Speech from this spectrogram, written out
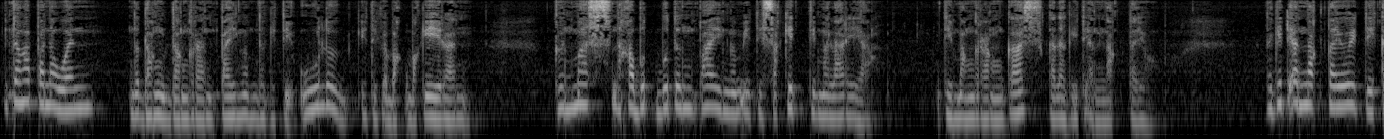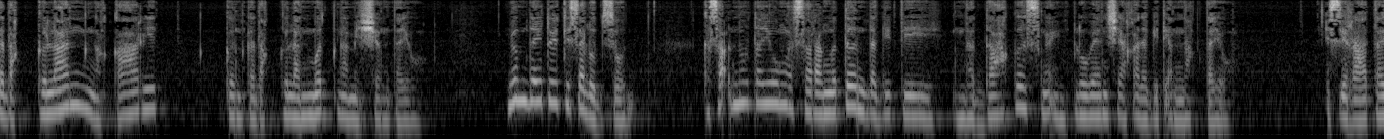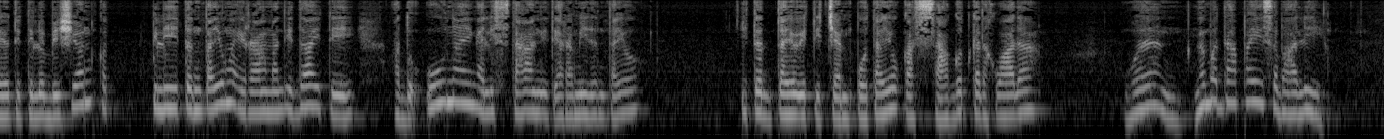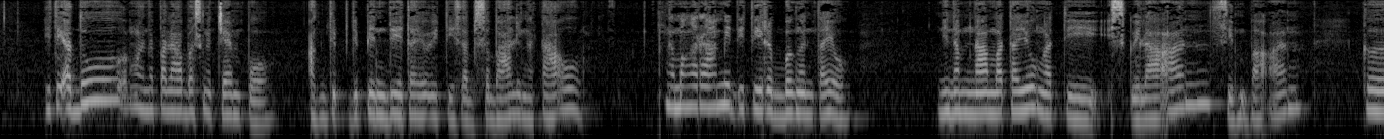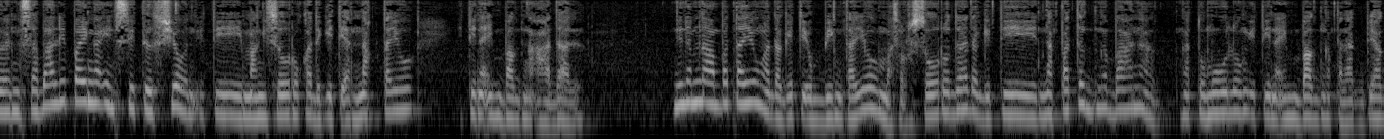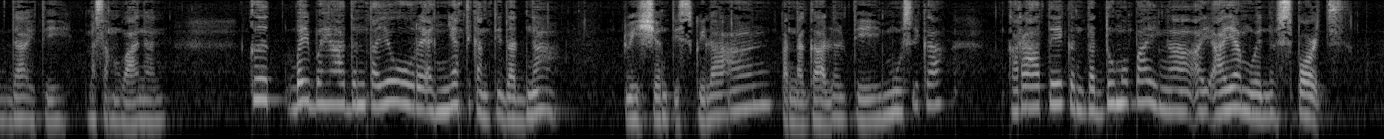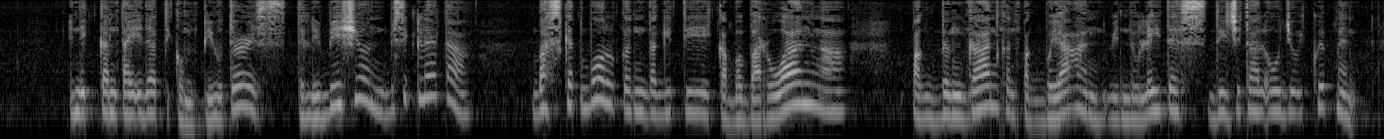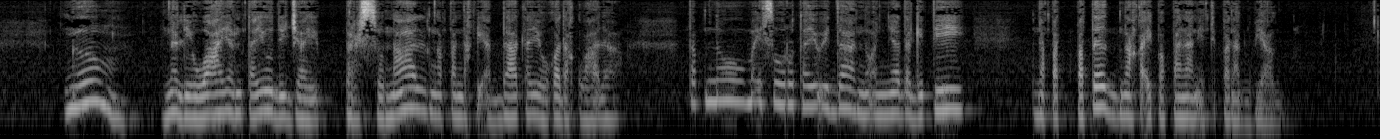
Ita nga panawan, nadangdangran pay ngam dagiti uleg iti kabakbakiran. Kun mas nakabutbuteng pay ngam iti sakit ti malaria. Iti mangranggas kadagiti anak tayo. Dagiti anak tayo iti kadakkelan nga karit kun kadakkelan met nga misyon tayo. Ngam da ito iti saludsod. Kasano tayo nga sarangetan dagiti nadakes nga impluensya kadagiti anak tayo Isira tayo ti television, kat pilitan tayo nga iraman ida iti ado unay nga listahan iti aramidan tayo. Itad tayo iti tiyempo tayo kas sagot kadakwada. Wen, nga madapay sa bali. Iti ado nga napalabas nga tiyempo, agdip-dipindi tayo iti sabsabali nga tao. Nga mga ramid iti rebengan tayo. Ninamnama tayo nga ti iskwilaan, simbaan, Kun sa bali pa'y nga institusyon, iti mangisuro ka iti anak tayo, iti naimbag nga adal. Ninamnaba tayo nga dagiti ubing tayo, masursuro da dagiti napatag nga banag, nga tumulong iti naimbag nga panagbiag da iti masangwanan. Kat baybayadan tayo, urayan niya ti kantidad na. Tuition ti skwilaan, panagalal ti musika, karate, kanta dumapay nga ay ayam when sports Inikantay ida ti computers, television, bisikleta, basketball, kan dagiti kababaruan nga pagdenggan kan pagbuyaan with the latest digital audio equipment. Ngum, naliwayan tayo di jay personal nga panakiadda tayo kadakwada. Tapno maisuro tayo ida no anya dagiti napatpatag nga kaipapanan iti panagbiag.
